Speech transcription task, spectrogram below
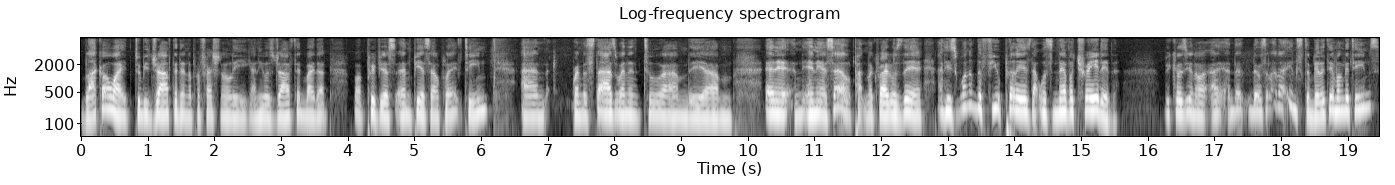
black or white, to be drafted in a professional league. And he was drafted by that uh, previous NPSL play, team. And when the Stars went into um, the. Um, NASL, Pat McBride was there, and he's one of the few players that was never traded because, you know, I, there was a lot of instability among the teams,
